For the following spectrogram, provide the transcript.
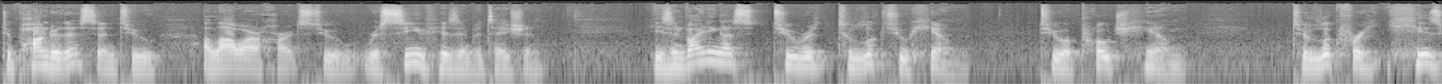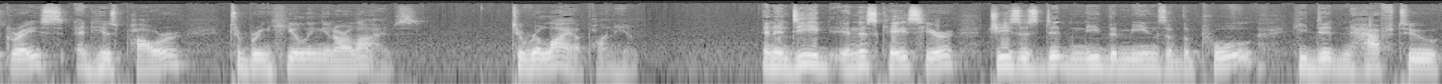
to ponder this and to allow our hearts to receive His invitation. He's inviting us to, re, to look to Him, to approach Him to look for His grace and His power to bring healing in our lives, to rely upon Him. And indeed, in this case here, Jesus didn't need the means of the pool. He didn't have to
